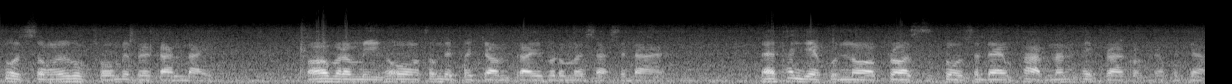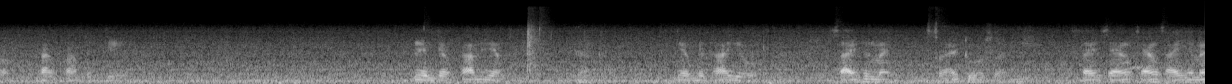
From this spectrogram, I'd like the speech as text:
โทษทรงและรูปโฉมเป็นประการใด ขอบารมีขององค์สมเด็จพระจอมไตรบรมศาสดา และท่านเยาคุณนอโปรดโปรดแสดงภาพนั้นให้ปรากฏข้าพเจ้าตามความเป็นจริงเปลี่ยนจากพระหรือยังยังครับยังเป็นพระอยู่ ใสขึ้นไหมสายตัวสายใสแสงแสงใสใช่ไหม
